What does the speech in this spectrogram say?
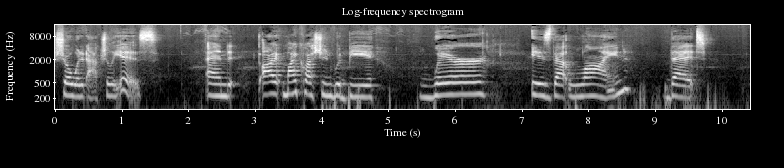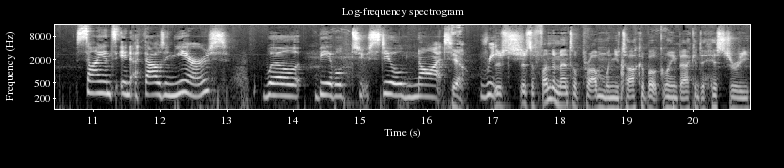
show what it actually is. And I my question would be where is that line that science in a thousand years will be able to still not reach. There's, there's a fundamental problem when you talk about going back into history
